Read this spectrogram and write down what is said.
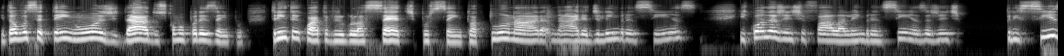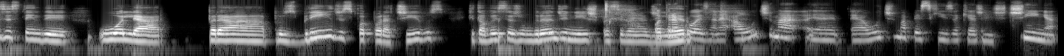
Então, você tem hoje dados como, por exemplo, 34,7% atuam na área, na área de lembrancinhas, e quando a gente fala lembrancinhas, a gente precisa estender o olhar para os brindes corporativos, que talvez seja um grande nicho para se ganhar dinheiro. Outra coisa, né? A última, é, a última pesquisa que a gente tinha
